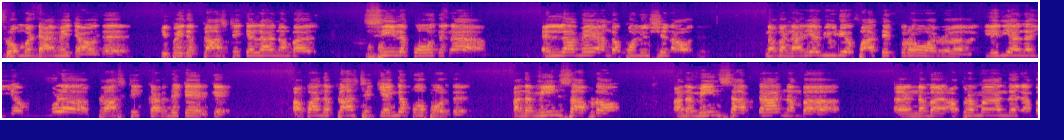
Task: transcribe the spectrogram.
ரொம்ப டேமேஜ் ஆகுது. இப்போ இது பிளாஸ்டிக் எல்லாம் நம்ம சீல போகுதுன்னா எல்லாமே அங்க பொல்யூஷன் ஆகுது. நம்ம நிறைய வீடியோ பார்த்துருக்குறோம். ஒரு ஏரியால எவ்வளவு பிளாஸ்டிக் கடந்துட்டே இருக்கு. அப்ப அந்த பிளாஸ்டிக் எங்க போக போறது? அந்த மீன் சாப்பிடும். அந்த மீன் சாப்பிட்டா நம்ம நம்ம அப்புறமா அந்த நம்ம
